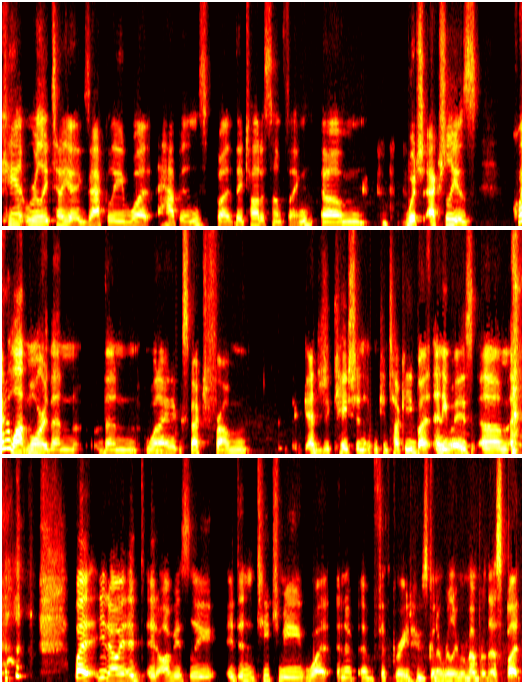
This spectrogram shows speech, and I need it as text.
can't really tell you exactly what happens, but they taught us something, um, which actually is quite a lot more than than what I'd expect from education in Kentucky, but anyways, um, but you know, it it obviously it didn't teach me what in a, a fifth grade who's going to really remember this, but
